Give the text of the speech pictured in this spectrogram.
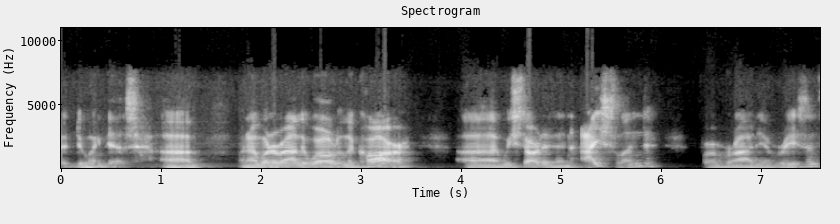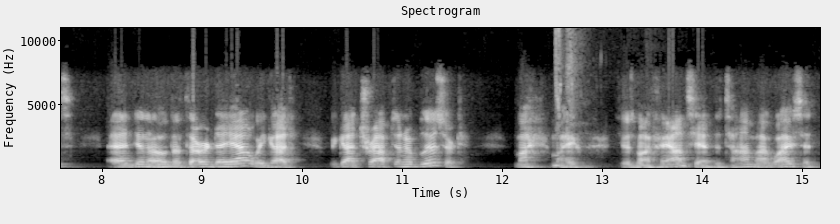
uh, doing this. Um, when I went around the world in the car, uh, we started in Iceland for a variety of reasons. And you know, the third day out, we got we got trapped in a blizzard. My my, she was my fiance at the time. My wife said,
